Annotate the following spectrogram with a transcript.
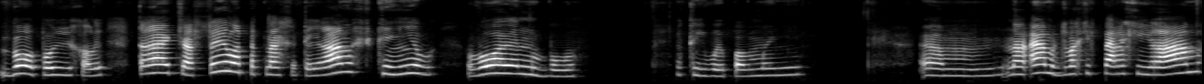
Бо поїхали. Третя сила, 15 ранг, скінів воїн Бу. Який випав мені. Ем, на М 21 ранг.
